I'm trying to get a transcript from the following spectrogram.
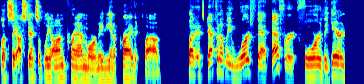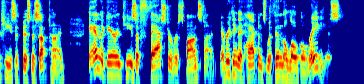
let's say ostensibly on prem or maybe in a private cloud, but it's definitely worth that effort for the guarantees of business uptime and the guarantees of faster response time. Everything that happens within the local radius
